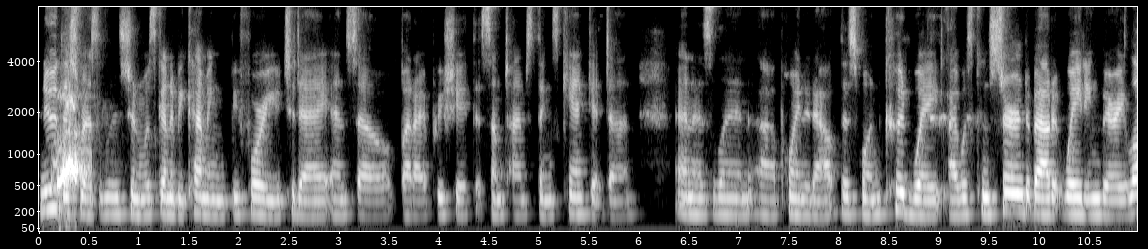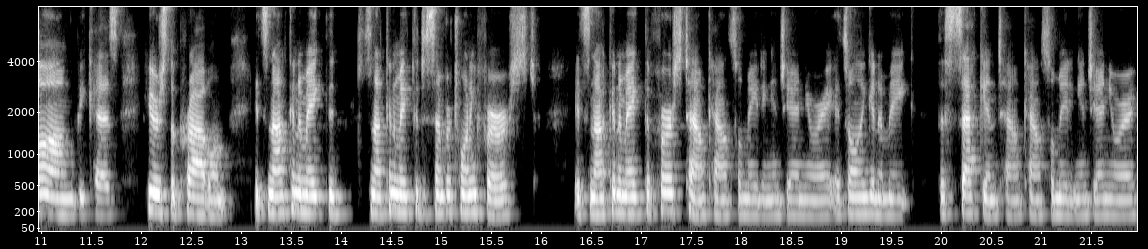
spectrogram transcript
knew this resolution was going to be coming before you today. And so, but I appreciate that sometimes things can't get done. And as Lynn uh, pointed out, this one could wait. I was concerned about it waiting very long because here's the problem. It's not going to make the, it's not going to make the December 21st. It's not going to make the first town council meeting in January. It's only going to make the second town council meeting in January,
